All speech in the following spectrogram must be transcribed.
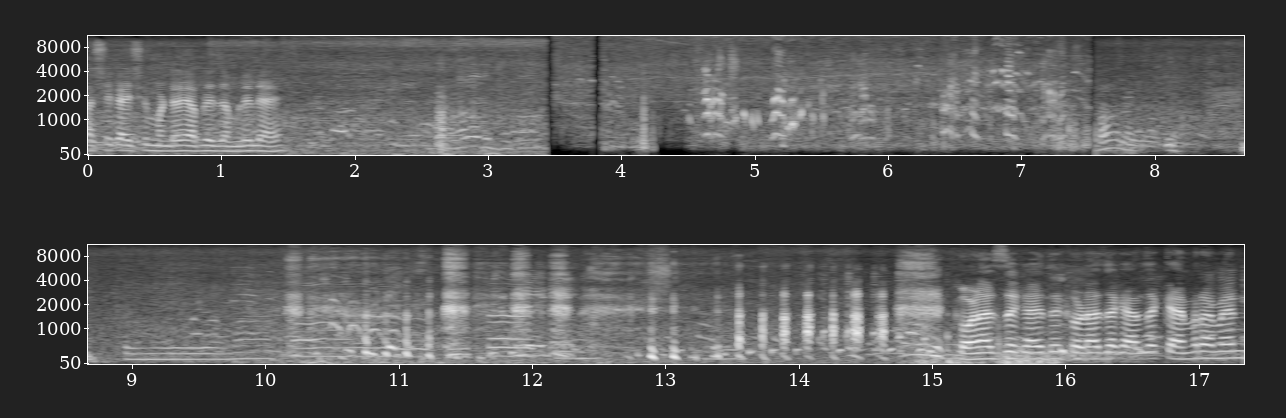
अशी काहीशी मंडळी आपली जमलेली आहे. कोणाचं काय तर कोणाचं काय. आमचा कॅमेरामॅन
